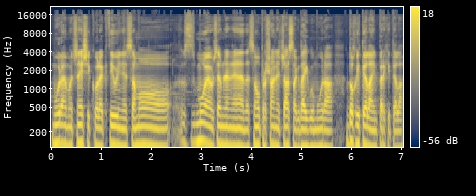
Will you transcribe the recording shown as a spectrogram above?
mora je močnejši kolektiv in je samo, moje vse mnenje, da je samo vprašanje časa, kdaj jih bo mora dohitela in prehitela.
